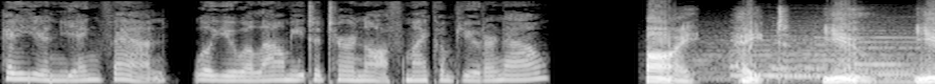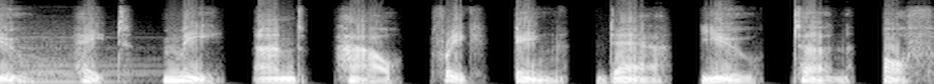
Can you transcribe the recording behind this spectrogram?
Hey yin yang fan, will you allow me to turn off my computer now? I hate you, you hate me, and how freak-ing dare you turn off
